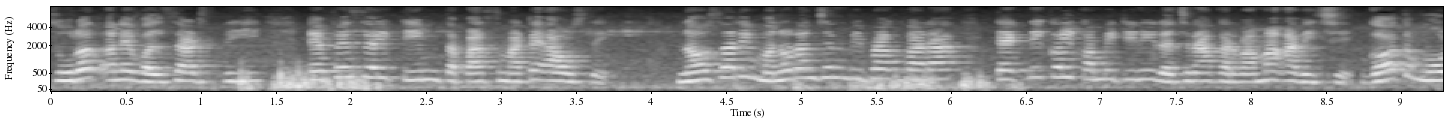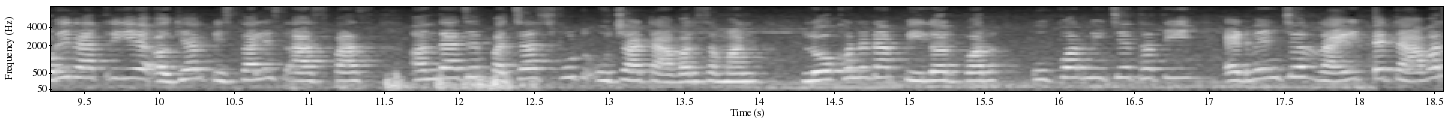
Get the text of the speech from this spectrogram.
સુરત અને વલસાડથી એફએસએલ ટીમ તપાસ માટે આવશે. નવસારી મનોરંજન વિભાગ દ્વારા ટેકનિકલ કમિટીની રચના કરવામાં આવી છે. ગત મોડી રાત્રિએ અગિયાર પિસ્તાલીસ આસપાસ અંદાજે પચાસ ફૂટ ઊંચા ટાવર સમાન લોખંડના પિલર પર ઉપર નીચે થતી એડવેન્ચર રાઇડ ટાવર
